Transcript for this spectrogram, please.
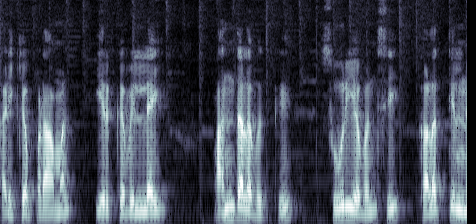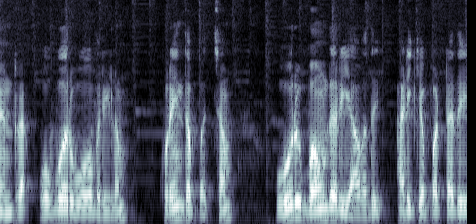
அடிக்கப்படாமல் இருக்கவில்லை. அந்தளவுக்கு சூரியவன்சி களத்தில் நின்ற ஒவ்வொரு ஓவரிலும் குறைந்தபட்சம் ஒரு பவுண்டரியாவது அடிக்கப்பட்டது.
